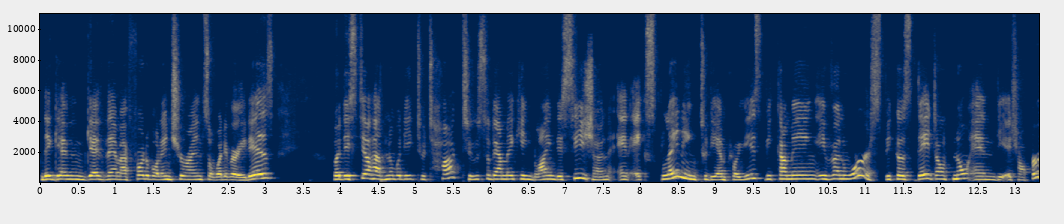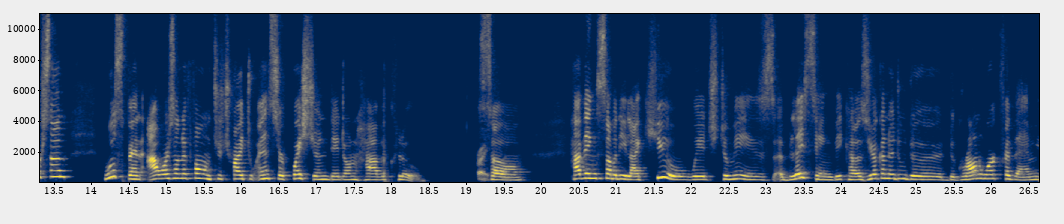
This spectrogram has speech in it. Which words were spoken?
they can get them affordable insurance or whatever it is but they still have nobody to talk to. So they're making blind decision and explaining to the employees becoming even worse because they don't know. And the hr person will spend hours on the phone to try to answer question they don't have a clue. Right. so having somebody like you which to me is a blessing because you're going to do the the groundwork for them.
